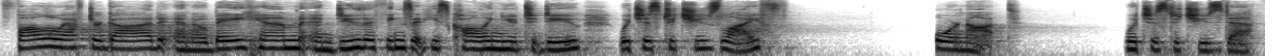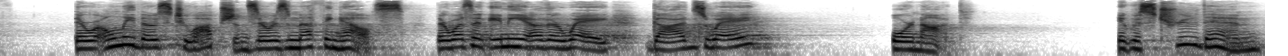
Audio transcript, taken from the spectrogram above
follow after God and obey Him and do the things that He's calling you to do, which is to choose life, or not, which is to choose death. There were only those two options. There was nothing else. There wasn't any other way God's way or not. It was true then,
